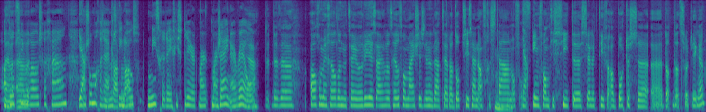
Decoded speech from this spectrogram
adoptiebureaus gegaan. ja, maar sommige zijn van misschien ook niet geregistreerd, maar, maar zijn er wel. Ja, de, de, de algemeen geldende theorie is eigenlijk dat heel veel meisjes inderdaad ter adoptie zijn afgestaan. Mhm. Of, of Ja. infanticide, selectieve abortussen, eh, dat, dat soort dingen.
